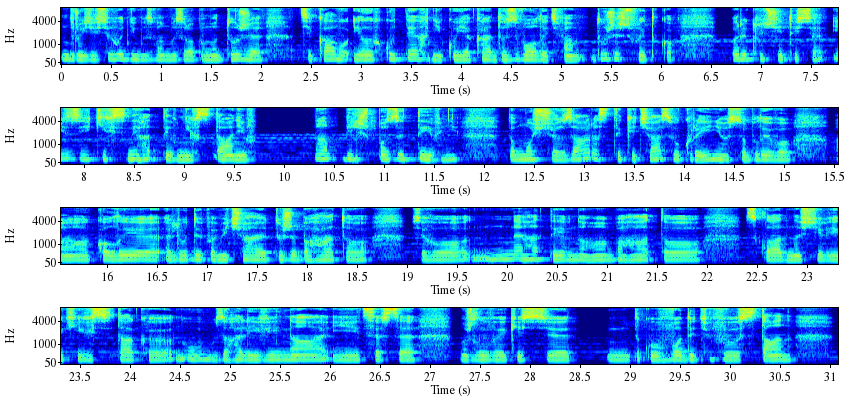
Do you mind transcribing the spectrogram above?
Друзі, сьогодні ми з вами зробимо дуже цікаву і легку техніку, яка дозволить вам дуже швидко переключитися із якихось негативних станів на більш позитивні. Тому що зараз такий час в Україні, особливо коли люди помічають дуже багато всього негативного, багато складнощів, якихось так, е, ну, взагалі війна, і це все можливо якісь. Таку вводить в стан,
